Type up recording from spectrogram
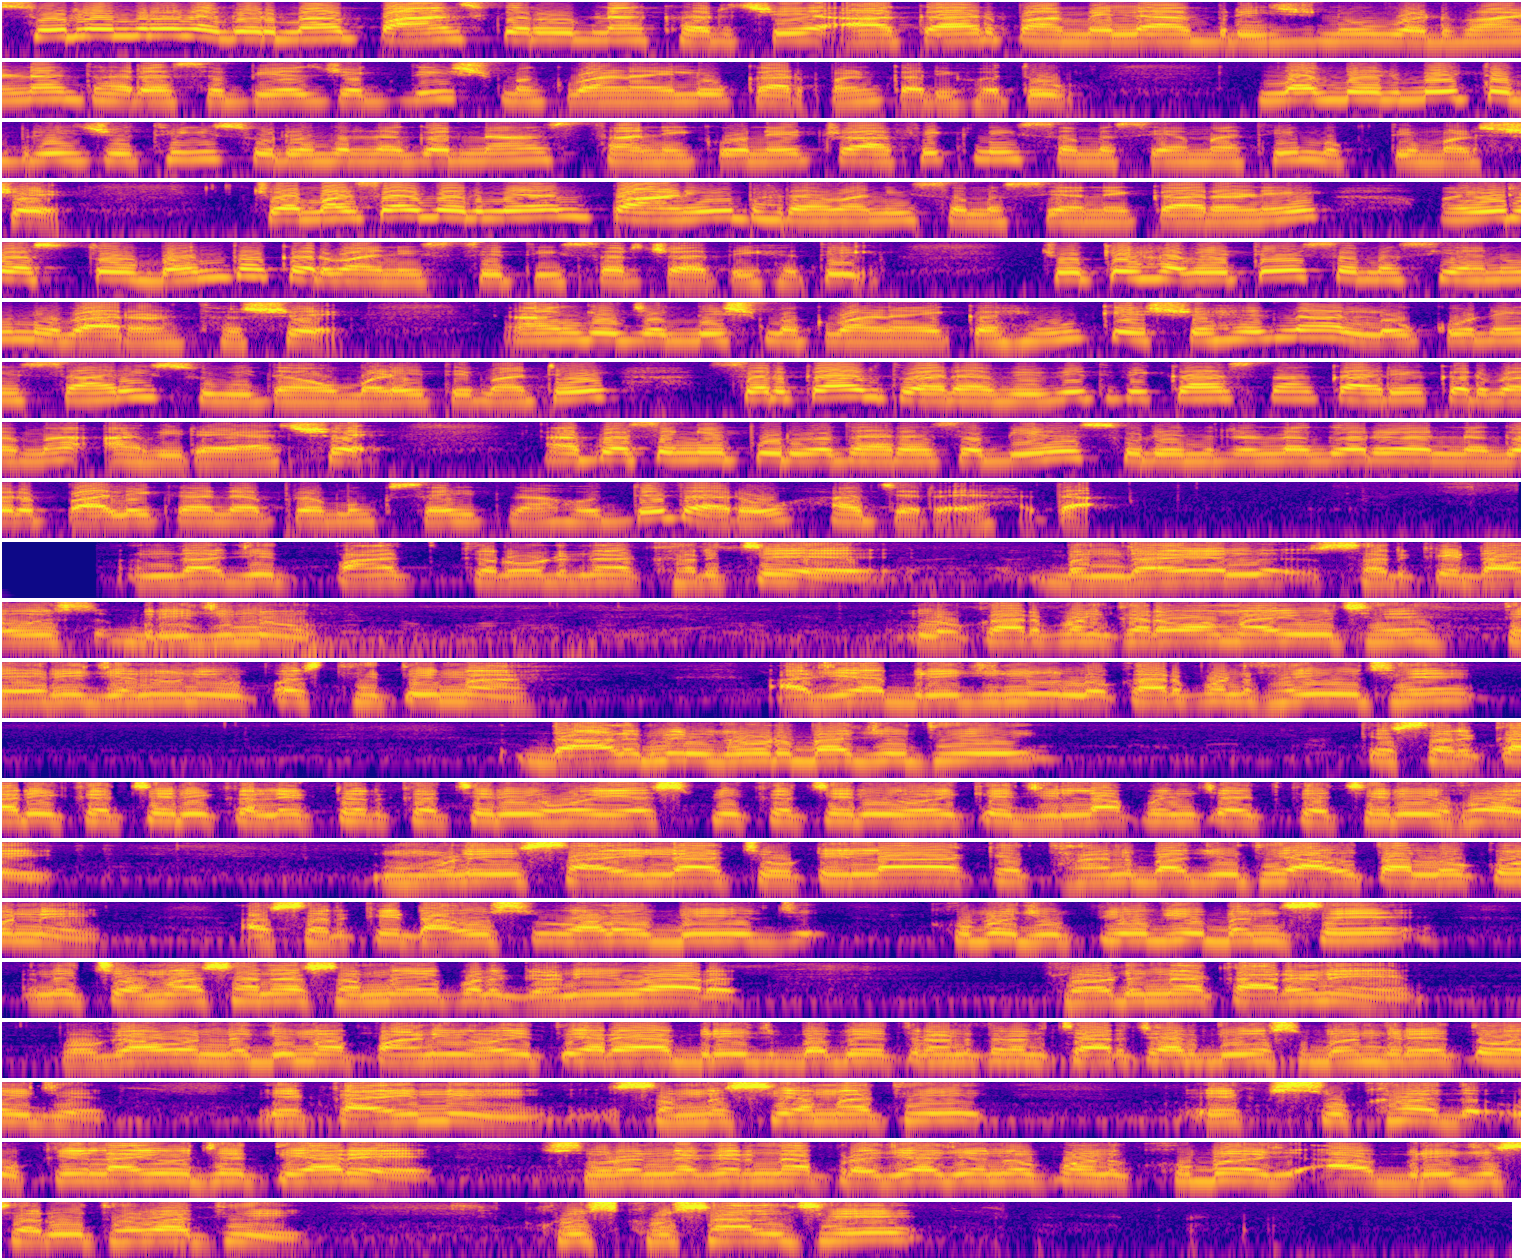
સુરેન્દ્રનગરમાં પાંચ કરોડના ખર્ચે આકાર પામેલા બ્રિજનું વઢવાણના ધારાસભ્ય જગદીશ મકવાણાએ લોકાર્પણ કર્યું હતું. નવનિર્મિત બ્રિજથી સુરેન્દ્રનગરના સ્થાનિકોને ટ્રાફિકની સમસ્યામાંથી મુક્તિ મળશે. ચોમાસા દરમિયાન પાણી ભરાવાની સમસ્યાને કારણે અહીં રસ્તો બંધ કરવાની સ્થિતિ સર્જાતી હતી. જોકે હવે તે સમસ્યાનું નિવારણ થશે. આ અંગે જગદીશ મકવાણાએ કહ્યું કે શહેરના લોકોને સારી સુવિધાઓ મળે તે માટે સરકાર દ્વારા વિવિધ વિકાસના કાર્ય કરવામાં આવી રહ્યા છે. આ પ્રસંગે પૂર્વ ધારાસભ્ય સુરેન્દ્રનગર નગરપાલિકાના પ્રમુખ સહિતના હોદ્દેદારો હાજર રહ્યા હતા. અંદાજિત પાંચ કરોડના ખર્ચે બંધાયેલ સર્કિટ હાઉસ બ્રિજનું લોકાર્પણ કરવામાં આવ્યું છે. શહેરીજનોની ઉપસ્થિતિમાં આજે આ બ્રિજનું લોકાર્પણ થયું છે. દાળમિલ રોડ બાજુથી કે સરકારી કચેરી, કલેક્ટર કચેરી હોય એસપી કચેરી હોય કે જિલ્લા પંચાયત કચેરી હોય, મૂળી, સાયલા, ચોટીલા કે થાન બાજુથી આવતા લોકોને આ સર્કિટ હાઉસવાળો બ્રિજ ખૂબ જ ઉપયોગી બનશે અને ચોમાસાના સમયે પણ ઘણીવાર ફ્લડના કારણે ભોગાવો નદીમાં પાણી હોય ત્યારે આ બ્રિજ બબે ત્રણ ત્રણ ચાર ચાર દિવસ બંધ રહેતો હોય છે. એ કાયમી સમસ્યામાંથી એક સુખદ ઉકેલ આવ્યો છે ત્યારે સુરેન્દ્રનગરના પ્રજાજનો પણ ખૂબ જ આ બ્રિજ શરૂ થવાથી ખુશખુશાલ છે.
